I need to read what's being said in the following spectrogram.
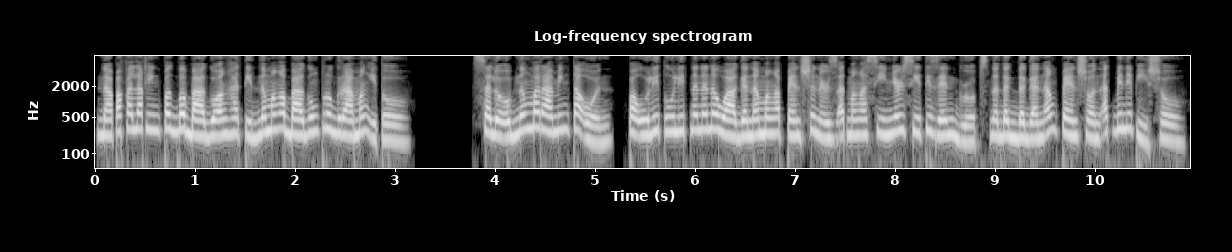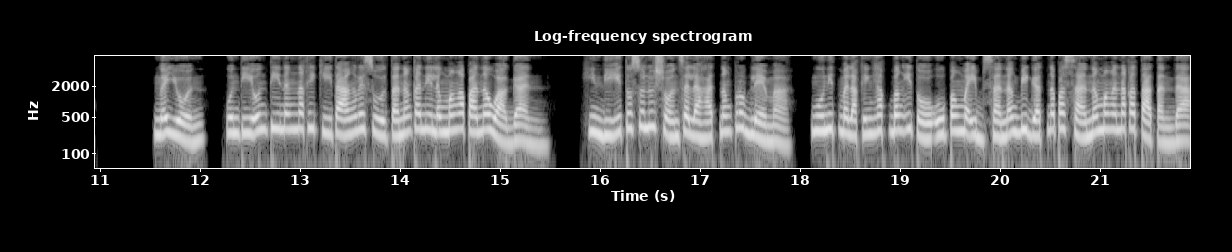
napakalaking pagbabago ang hatid ng mga bagong programang ito. Sa loob ng maraming taon, paulit-ulit na nanawagan ang mga pensioners at mga senior citizen groups na dagdagan ang pensyon at benepisyo. Ngayon, unti-unti nang nakikita ang resulta ng kanilang mga panawagan. Hindi ito solusyon sa lahat ng problema, ngunit malaking hakbang ito upang maibsan ang bigat na pasan ng mga nakatatanda.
